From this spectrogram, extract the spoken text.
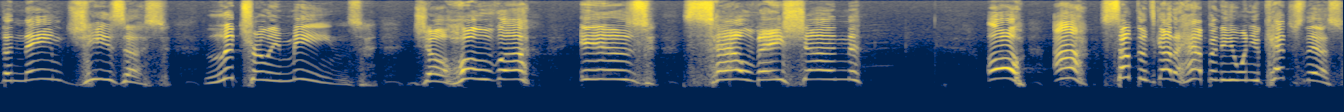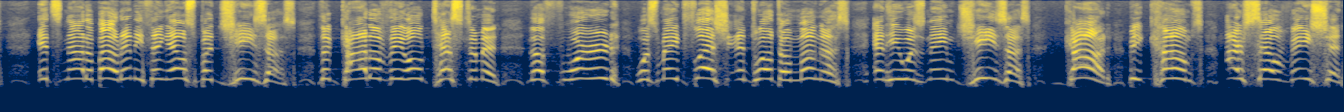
the name Jesus literally means Jehovah is salvation. Oh, ah, something's got to happen to you when you catch this. It's not about anything else but Jesus, the God of the Old Testament. The Word was made flesh and dwelt among us, and He was named Jesus. God becomes our salvation.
